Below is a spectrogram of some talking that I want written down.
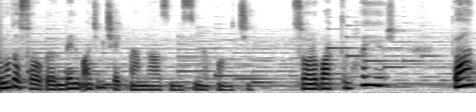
Bunu da sorguladım. Benim acımı çekmem lazım resim yapmam için. Sonra baktım hayır. Ben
